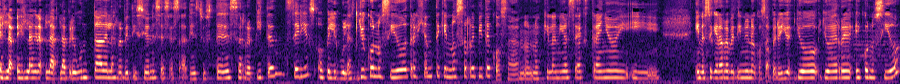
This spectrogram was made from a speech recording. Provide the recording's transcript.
es, la, es la, la, la, pregunta de las repeticiones es esa, si ustedes se repiten series o películas. Yo he conocido a otra gente que no se repite cosas, no, no es que el nivel sea extraño y y no se quiera repetir ni una cosa, pero yo, yo, yo he, conocido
